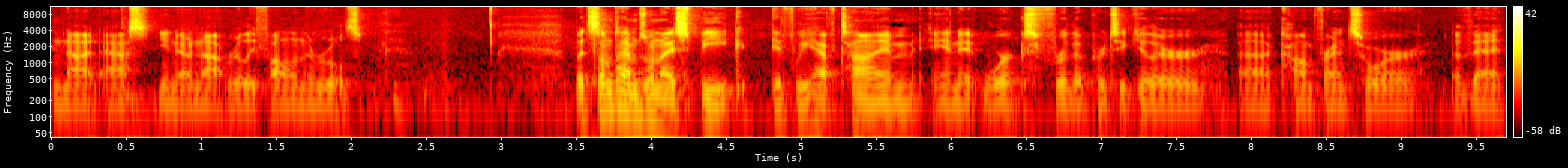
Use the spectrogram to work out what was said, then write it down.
not ask, you know, not really following the rules. But sometimes when I speak, if we have time and it works for the particular uh, conference or event,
